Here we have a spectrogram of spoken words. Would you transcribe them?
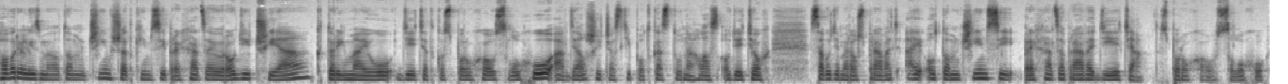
Hovorili sme o tom, čím všetkým si prechádzajú rodičia, ktorí majú dieťatko s poruchou sluchu a v ďalšej časti podcastu na hlas o deťoch sa budeme rozprávať aj o tom, čím si prechádza práve dieťa s poruchou sluchu.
